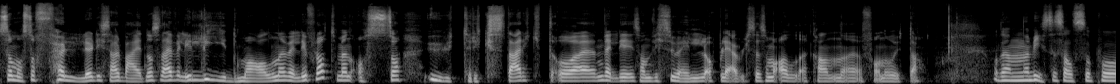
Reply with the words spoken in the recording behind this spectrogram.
som også følger disse arbeidene. Så det er veldig lydmalende, veldig flott, men også uttrykkssterkt og en veldig sånn visuell opplevelse som alle kan eh, få noe ut av. Og Den vises altså på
